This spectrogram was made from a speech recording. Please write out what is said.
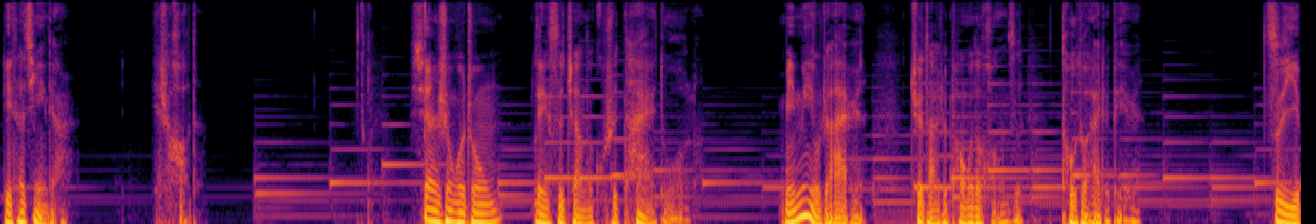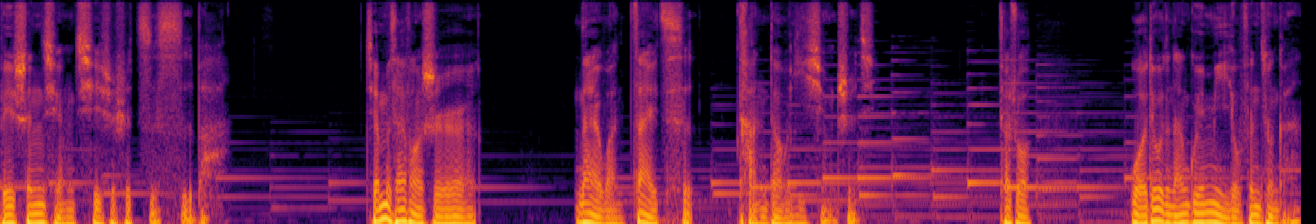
离他近一点，也是好的。”现实生活中，类似这样的故事太多了。明明有着爱人，却打着朋友的幌子，偷偷爱着别人，自以为深情，其实是自私吧。节目采访时，奈婉再次谈到异性知己。她说：“我对我的男闺蜜有分寸感，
